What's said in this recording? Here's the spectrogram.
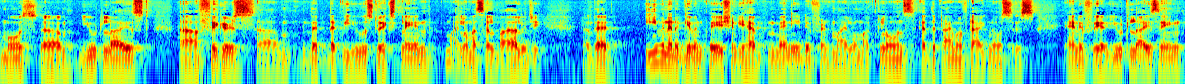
most um, utilized uh, figures um, that, that we use to explain myeloma cell biology. Uh, that even in a given patient, you have many different myeloma clones at the time of diagnosis. And if we are utilizing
